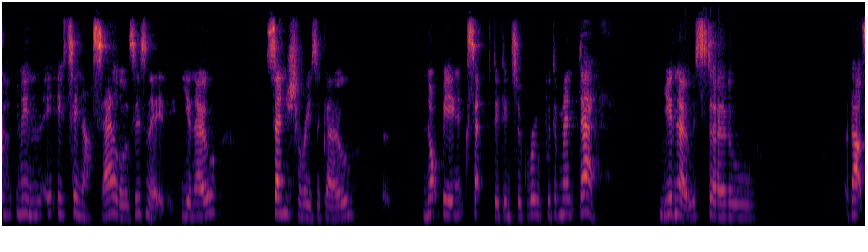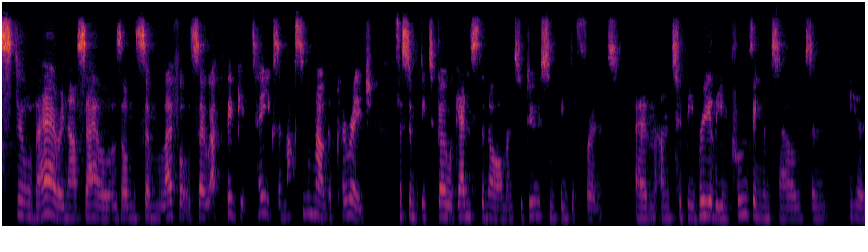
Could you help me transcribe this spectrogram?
i mean it's in ourselves isn't it? You know centuries ago not being accepted into a group would have meant death you hmm. know? So that's still there in ourselves on some level. So i think it takes a massive amount of courage for somebody to go against the norm and to do something different um, and to be really improving themselves and you know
